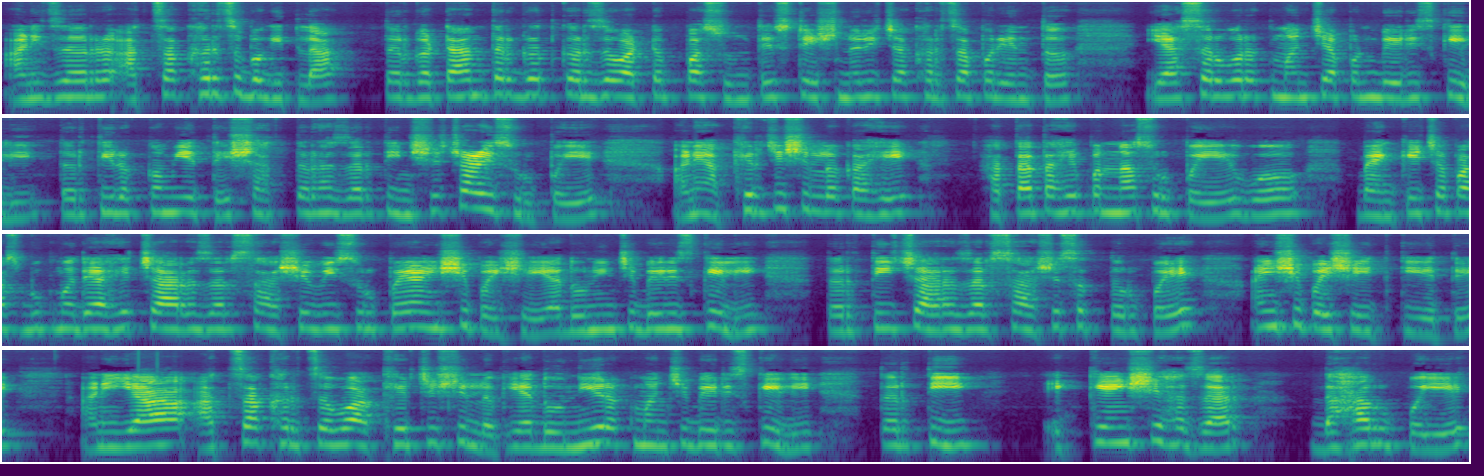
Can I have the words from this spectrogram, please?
आणि जर आजचा खर्च बघितला तर गटांतर्गत कर्ज वाटपपासून ते स्टेशनरीच्या खर्चापर्यंत या सर्व रकमांची आपण बेरीज केली तर ती रक्कम येते शहात्तर हजार तीनशे चाळीस रुपये. आणि अखेरची शिल्लक आहे हातात आहे पन्नास रुपये व बँकेच्या पासबुकमध्ये आहे चार हजार सहाशे वीस रुपये ऐंशी पैसे. या दोन्हींची बेरीज केली तर ती चार हजार सहाशे सत्तर रुपये ऐंशी पैसे इतकी येते. आणि या आजचा खर्च व अखेरची शिल्लक या दोन्ही रकमांची बेरीज केली तर ती एक्क्याऐंशी हजार दहा रुपये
